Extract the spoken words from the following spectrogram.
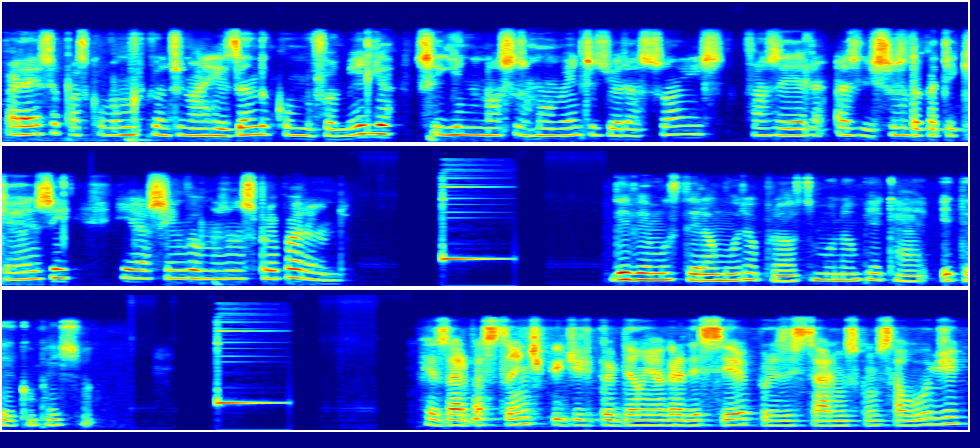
Para essa Páscoa, vamos continuar rezando como família, seguindo nossos momentos de orações, fazer as lições da catequese e assim vamos nos preparando. Devemos ter amor ao próximo, não pecar e ter compaixão. Rezar bastante, pedir perdão e agradecer por estarmos com saúde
